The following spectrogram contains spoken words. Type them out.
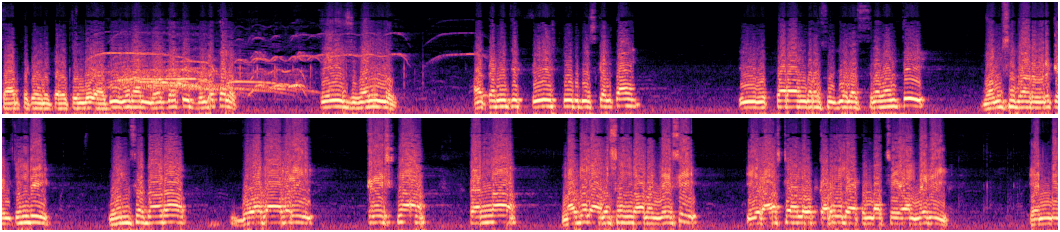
సార్థకమైనట్టు అవుతుంది. అది కూడా మొదటి విడతలు. ఫేజ్ వన్ అక్కడి నుంచి ఫేజ్ టూ కు తీసుకెళ్తాం. ఈ ఉత్తరాంధ్ర సుజల స్రవంతి వంశధార వరకు వెళ్తుంది. వంశధార గోదావరి కృష్ణ పెన్న నదుల అనుసంధానం చేసి ఈ రాష్ట్రంలో కరువు లేకుండా చేయాలనేది ఎన్డీ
